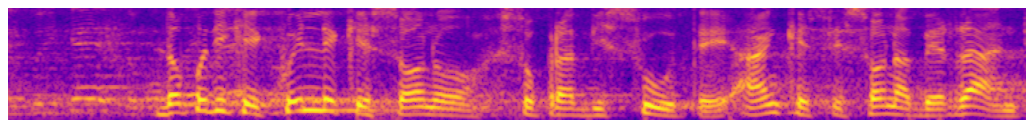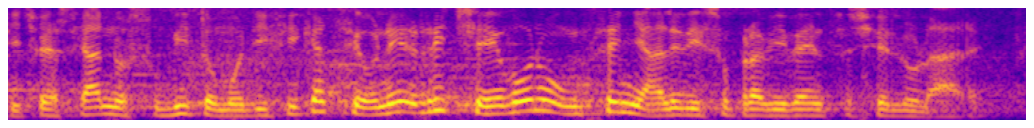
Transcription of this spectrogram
Dopodiché, Dopodiché quelle che sono sopravvissute, anche se sono aberranti, cioè se hanno subito modificazione, ricevono un segnale di sopravvivenza cellulare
